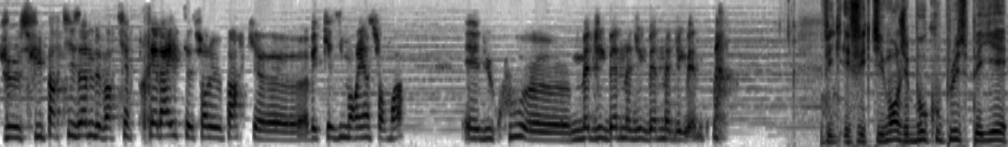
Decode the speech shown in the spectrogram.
Je suis partisane de partir très light sur le parc euh, avec quasiment rien sur moi. Et du coup, euh, Magic Band, Magic Band, Magic Band. Effectivement, j'ai beaucoup plus payé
